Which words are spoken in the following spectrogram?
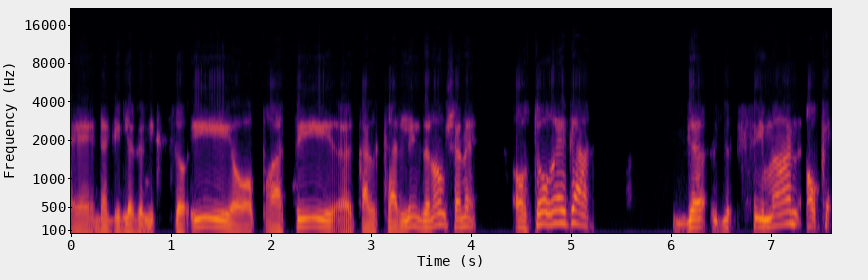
אה, נגיד לזה מקצועי, או פרטי, אה, כלכלי, זה לא משנה. אותו רגע, זה, זה סימן, אוקיי,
